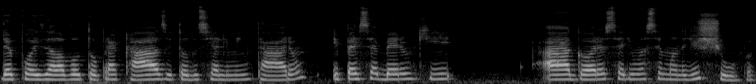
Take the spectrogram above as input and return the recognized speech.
Depois ela voltou para casa e todos se alimentaram e perceberam que agora seria uma semana de chuva.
